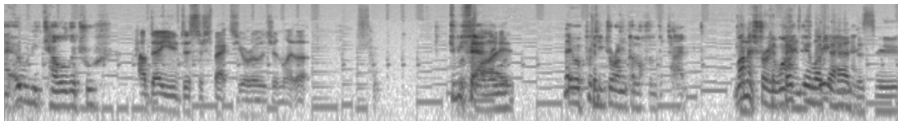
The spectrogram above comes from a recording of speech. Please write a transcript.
I only tell the truth. How dare you disrespect your religion like that? To be With fair, they were, they were pretty drunk a lot of the time. Monastery Can wine. Pixie is look really ahead nice. to see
